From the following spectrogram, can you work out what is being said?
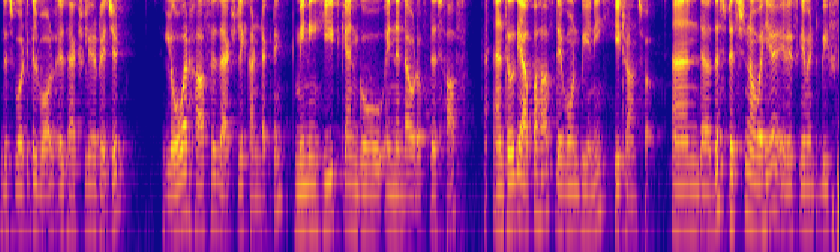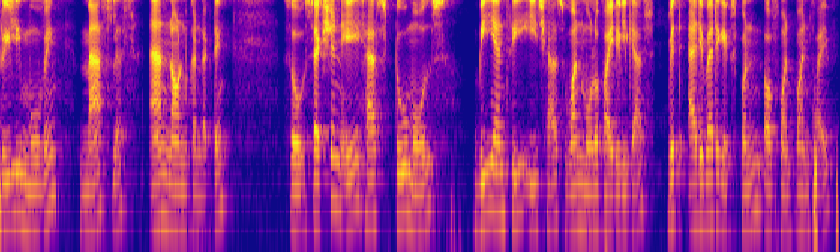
this vertical wall is actually rigid. Lower half is actually conducting, meaning heat can go in and out of this half and through the upper half there won't be any heat transfer and uh, this piston over here it is given to be freely moving massless and non-conducting. So section a has two moles. B and c each has one mole of ideal gas with adiabatic exponent of 1.5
